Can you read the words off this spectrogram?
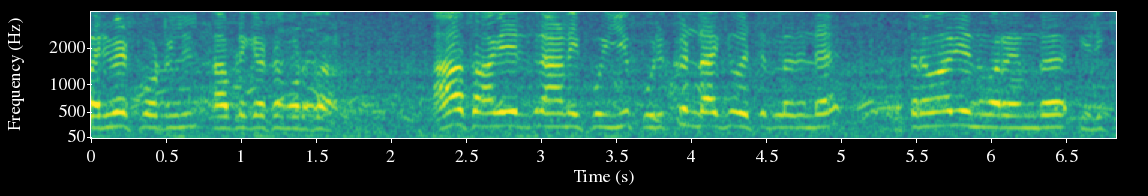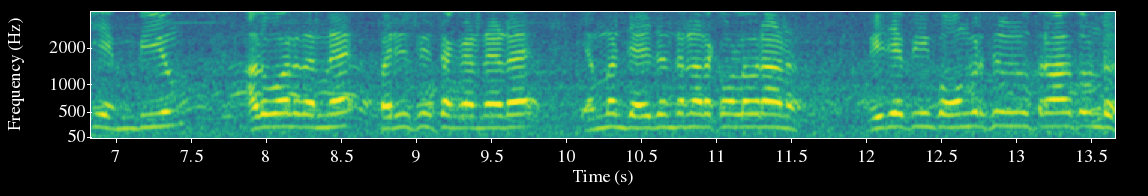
പരിവേഷ് പോർട്ടലിൽ ആപ്ലിക്കേഷൻ കൊടുത്തതാണ്. ആ സാഹചര്യത്തിലാണ് ഇപ്പോൾ ഈ കുരുക്കുണ്ടാക്കി വെച്ചിട്ടുള്ളതിന്റെ ഉത്തരവാദി എന്ന് പറയുന്നത് ഇടുക്കി എം പിയും അതുപോലെ തന്നെ പരിസ്ഥിതി സംഘടനയുടെ എം എൻ ജയചന്ദ്രൻ അടക്കമുള്ളവരാണ്. ബി ജെ പിയും കോൺഗ്രസിനും ഉത്തരവാദിത്വമുണ്ട്.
